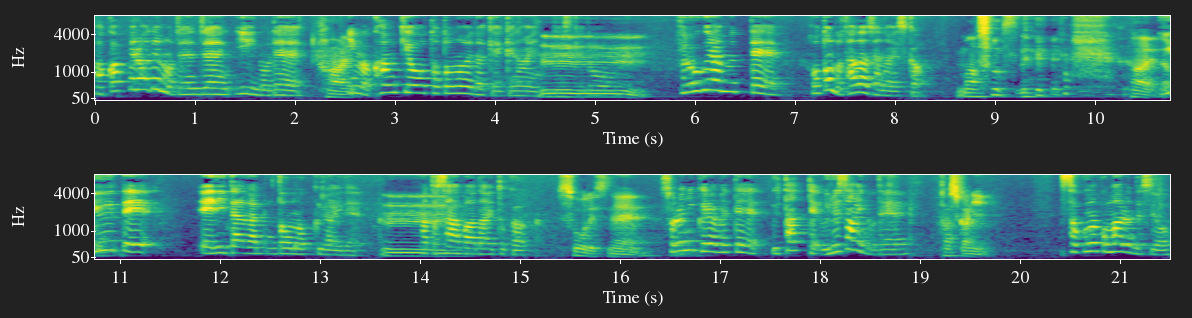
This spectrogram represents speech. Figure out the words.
アカペラでも全然いいので、はい。今環境を整えなきゃいけないんですけどん。プログラムってほとんどタダじゃないですか。まあそうですね。はい。言うてエディターがどのくらいで？うーん。あとサーバー代とか。そうですね。それに比べて歌ってうるさいので。確かに。そこが困るんですよ。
